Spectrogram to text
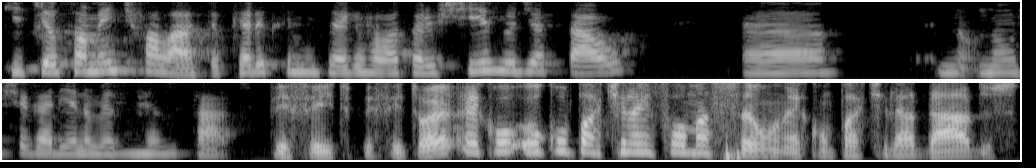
que se eu somente falasse, eu quero que você me entregue relatório X no dia tal, uh, não, não, chegaria no mesmo resultado. Perfeito, perfeito. É, é, eu compartilhar informação, né? Compartilhar dados.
